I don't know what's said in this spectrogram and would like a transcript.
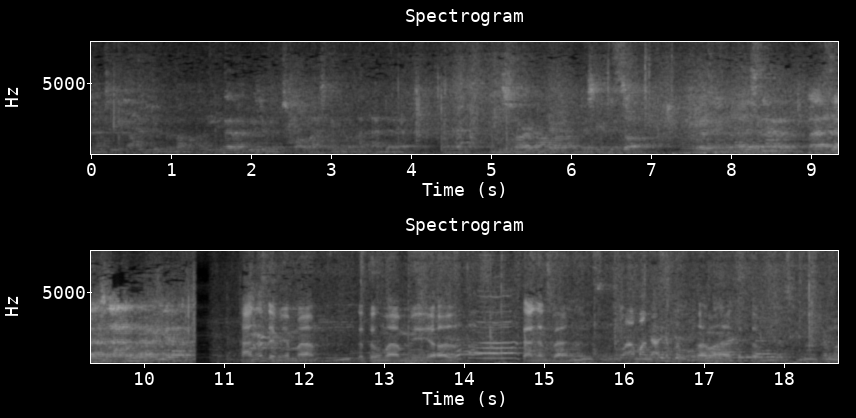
masih lanjut pertama kali enggak dulu juga sekolah sering banget ada eh, ada sih Kangen deh ya mam Ketemu mami ya Allah Kangen banget. Lama gak ketemu. Lama gak ketemu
